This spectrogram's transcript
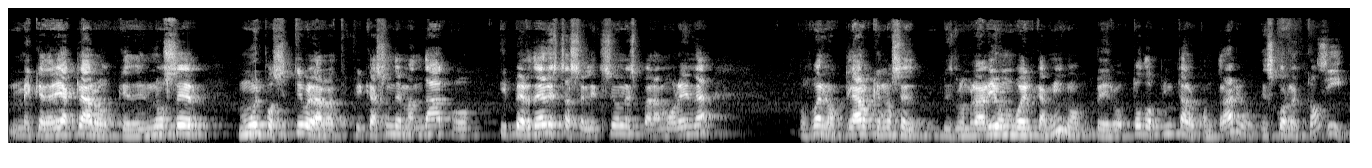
me quedaría claro que de no ser muy positiva la ratificación de mandato y perder estas elecciones para Morena, pues bueno, claro que no se vislumbraría un buen camino, pero todo pinta lo contrario, ¿es correcto? Sí,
